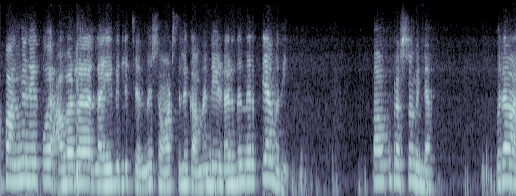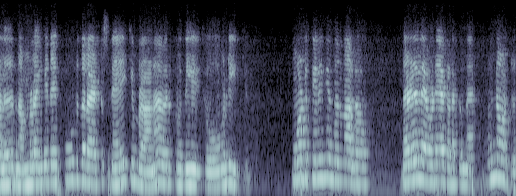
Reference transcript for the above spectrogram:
അപ്പൊ അങ്ങനെ പോയി അവരുടെ ലൈവിൽ ചെന്ന് ഷോർട്സിൽ കമന്റ് ഇടരുത് നിർത്തിയാ മതി. അപ്പൊ അവർക്ക് പ്രശ്നമില്ല. ഒരാൾ നമ്മളെങ്ങനെ കൂടുതലായിട്ട് സ്നേഹിക്കുമ്പോഴാണ് അവർ പ്രതികരിച്ചുകൊണ്ടിരിക്കുന്നത് ഇങ്ങോട്ട് തിരിഞ്ഞു നിന്നാലോ? നിഴൽ എവിടെയാ കിടക്കുന്നത് മുന്നോട്ട്.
